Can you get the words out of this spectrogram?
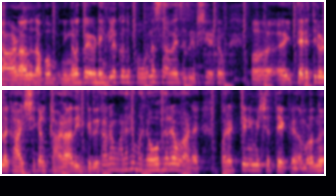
കാണാവുന്നത്. അപ്പം നിങ്ങൾക്ക് എവിടെയെങ്കിലുമൊക്കെ ഒന്ന് പോകുന്ന സമയത്ത് തീർച്ചയായിട്ടും ഇത്തരത്തിലുള്ള കാഴ്ചകൾ കാണാതിരിക്കരുത്. കാരണം വളരെ മനോഹരമാണ്. ഒരൊറ്റ നിമിഷത്തേക്ക് നമ്മളൊന്ന്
